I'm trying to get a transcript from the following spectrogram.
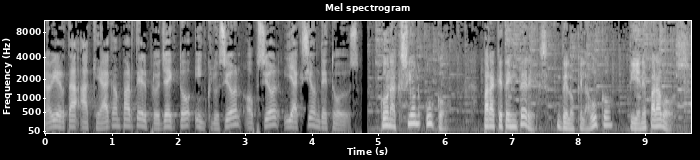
abierta a que hagan parte del proyecto Inclusión, Opción y Acción de Todos. Con Acción UCO, para que te enteres de lo que la UCO tiene para vos.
